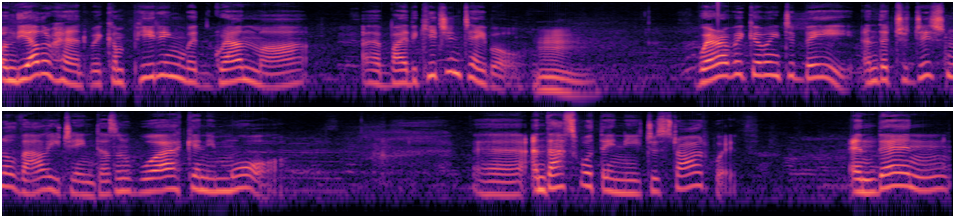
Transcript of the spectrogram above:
On the other hand, we're competing with grandma uh, by the kitchen table. Mm. Where are we going to be? And the traditional value chain doesn't work anymore. Uh, and that's what they need to start with. And then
